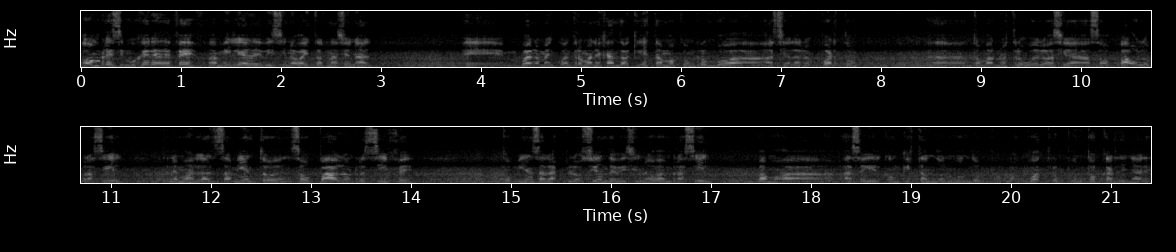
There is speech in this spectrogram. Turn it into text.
Hombres y mujeres de fe, familia de Vicinova Internacional. Eh, bueno, me encuentro manejando aquí, estamos con rumbo hacia el aeropuerto, a tomar nuestro vuelo hacia Sao Paulo, Brasil. Tenemos el lanzamiento en Sao Paulo, en Recife. Comienza la explosión de Vicinova en Brasil. Vamos a, a seguir conquistando el mundo por los cuatro puntos cardinales.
